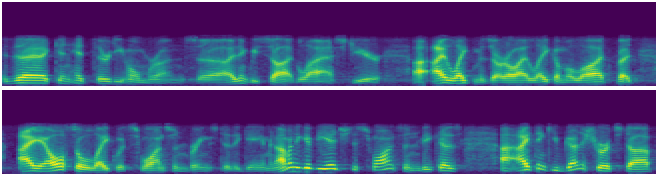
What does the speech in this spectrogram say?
that can hit 30 home runs. Uh, I think we saw it last year. I, I like Mazara. I like him a lot, but I also like what Swanson brings to the game, and I'm going to give the edge to Swanson because I think you've got a shortstop.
